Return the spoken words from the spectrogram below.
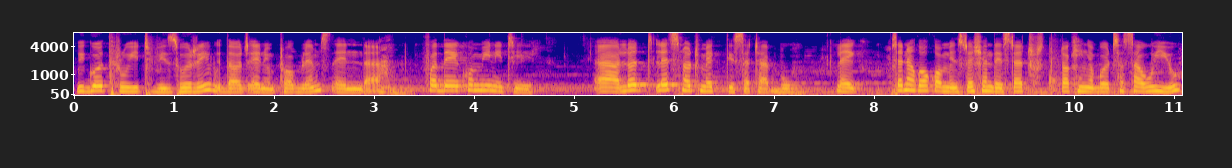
we go through it vizuri without any problems. And uh, for the community uh, let, let's not make this a taboo. Like tena kwa kwa menstruation they start talking about sasa huyu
